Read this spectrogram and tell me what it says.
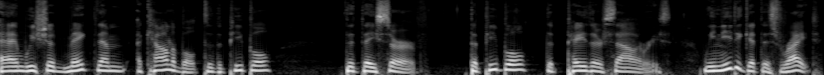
And we should make them accountable to the people that they serve, the people that pay their salaries. We need to get this right.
